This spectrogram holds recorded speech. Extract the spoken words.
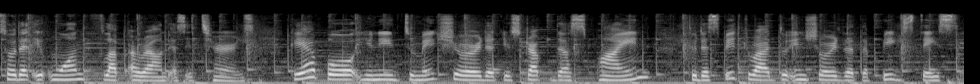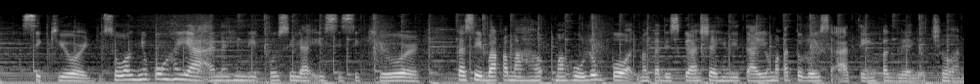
so that it won't flap around as it turns. Kaya po, you need to make sure that you strap the spine to the spit rod to ensure that the pig stays secured. So, wag nyo pong hayaan na hindi po sila isi-secure. Kasi baka mahulog po at magkadisgrasya hindi tayo makatuloy sa ating paglelechon.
